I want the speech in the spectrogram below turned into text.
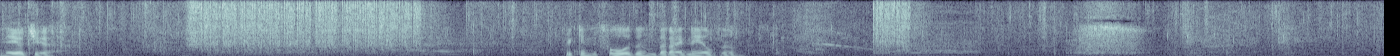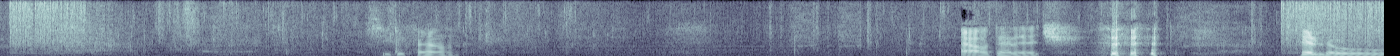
Nailed you. Freaking full of them, but I nailed them. Secret found. Out that edge. Hello.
